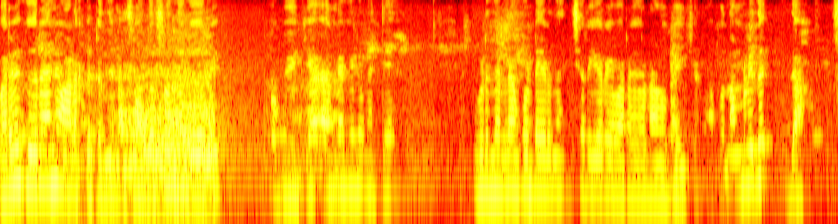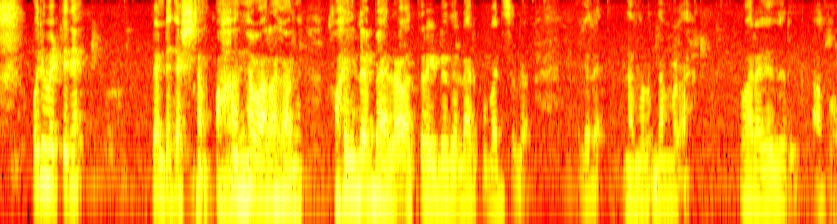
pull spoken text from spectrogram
വിറക് കീറാനും ആളെ കിട്ടുന്നില്ല. സ്വന്തം സ്വന്തം കീറി ഉപയോഗിക്കുക. അല്ലെങ്കിൽ മറ്റേ ഇവിടെ നിന്നെല്ലാം കൊണ്ടുവരുന്ന ചെറിയ ചെറിയ വറകളാണ് ഉപയോഗിക്കുന്നത് അപ്പോൾ നമ്മളിത് ഇതാ ഒരു വെട്ടിന് രണ്ട് കഷ്ണം എന്ന വറകാണ് അപ്പോൾ അതിന്റെ ബലം അത്ര ഉണ്ട് എല്ലാവർക്കും മനസ്സിലാവും. അങ്ങനെ നമ്മൾ നമ്മളെ വിറക് കയറി. അപ്പോൾ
